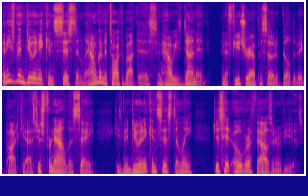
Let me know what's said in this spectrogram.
and he's been doing it consistently. I'm going to talk about this and how he's done it in a future episode of Build a Big Podcast. Just for now, let's say he's been doing it consistently, just hit over a thousand reviews.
